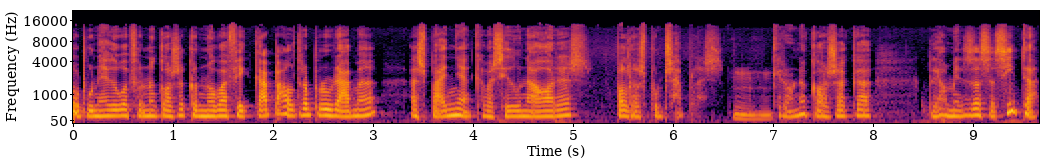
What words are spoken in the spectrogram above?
el Ponedo va fer una cosa que no va fer cap altre programa a Espanya, que va ser donar hores pels responsables, mm -hmm. que era una cosa que realment es necessita.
